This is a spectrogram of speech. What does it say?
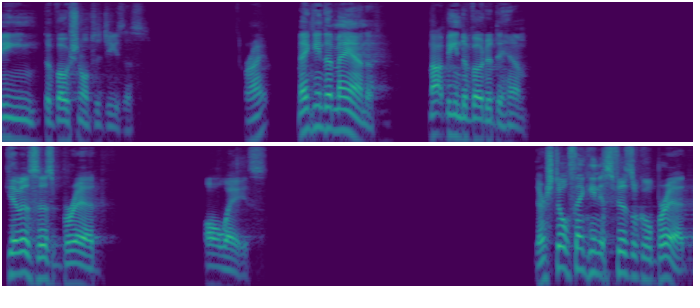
being devotional to Jesus, right? Making demand, not being devoted to Him. Give us this bread always. They're still thinking it's physical bread.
